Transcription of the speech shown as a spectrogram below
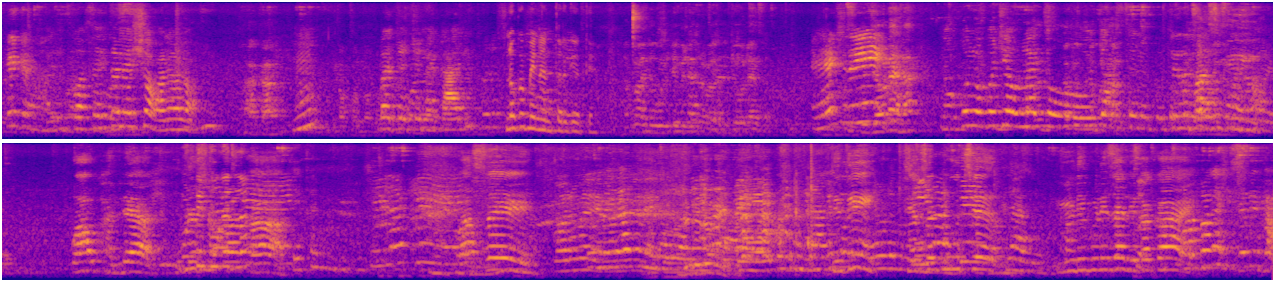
शिला का? नको, मी नंतर घेते. नको. हे नको जेवलाय तो. जास्त नको वाव खाल्ल्या मुंडी तू घेतला? दीदी त्याचं तू उचल बिडी झाली का काय? काय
